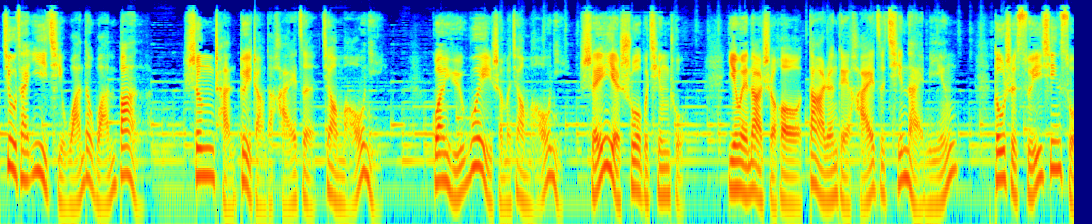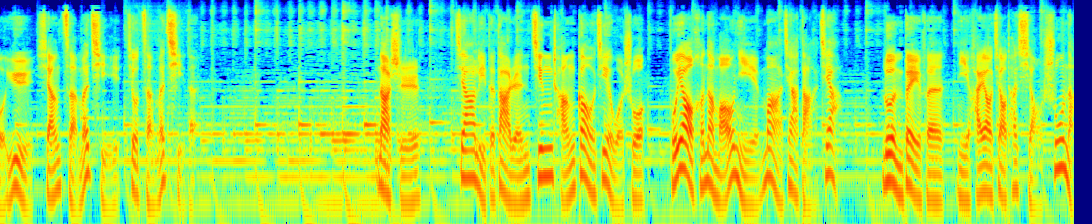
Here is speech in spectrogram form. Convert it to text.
就在一起玩的玩伴了。生产队长的孩子叫毛尼，关于为什么叫毛尼，谁也说不清楚。因为那时候大人给孩子起奶名，都是随心所欲，想怎么起就怎么起的。那时家里的大人经常告诫我说，不要和那毛你骂架打架，论辈分，你还要叫他小叔拿。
